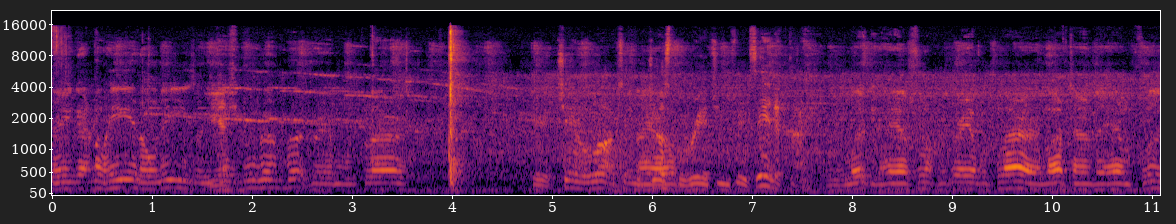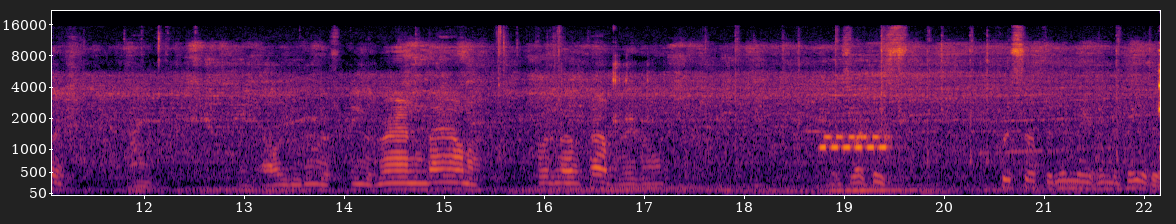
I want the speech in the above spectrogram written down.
they ain't got no head on these, so you Yes. can't do nothing but grab them with pliers. Yeah, channel locks and Now- adjustable wrench, you can fix anything. You're lucky to have something to grab with pliers, a lot of times they have them flush. man. All you can do is either grind them down or put another carburetor on. It's like this, put something in there in the it.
